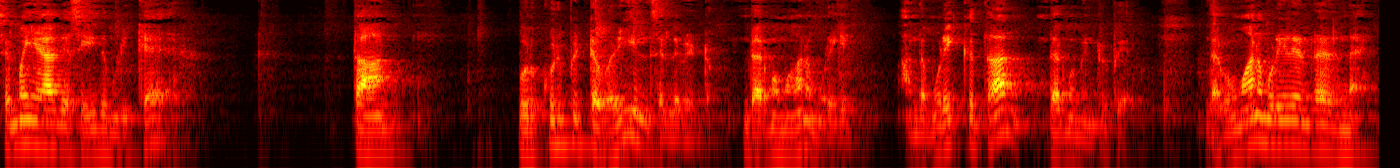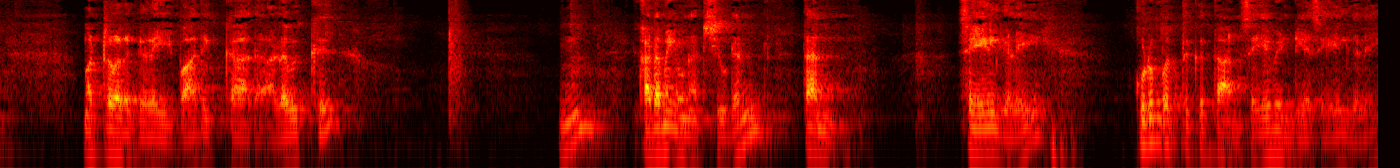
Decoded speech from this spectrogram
செம்மையாக செய்து முடிக்க தான் ஒரு குறிப்பிட்ட வழியில் செல்ல வேண்டும். தர்மமான முறையில். அந்த முறைக்குத்தான் தர்மம் என்று பெயர். தர்மமான முறையில் என்றால் என்ன? மற்றவர்களை பாதிக்காத அளவுக்கு கடமை உணர்ச்சியுடன் தன் செயல்களை குடும்பத்துக்கு தான் செய்ய வேண்டிய செயல்களை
